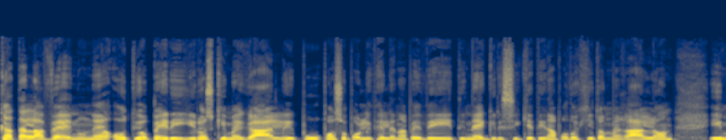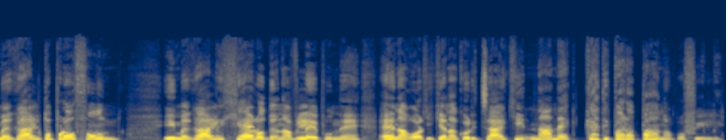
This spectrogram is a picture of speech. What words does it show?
καταλαβαίνουν ότι ο περίγυρος και οι μεγάλοι που πόσο πολύ θέλει ένα παιδί την έγκριση και την αποδοχή των μεγάλων, οι μεγάλοι το προωθούν. Οι μεγάλοι χαίρονται να βλέπουν ένα αγόρι και ένα κοριτσάκι να είναι κάτι παραπάνω από φίλοι.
